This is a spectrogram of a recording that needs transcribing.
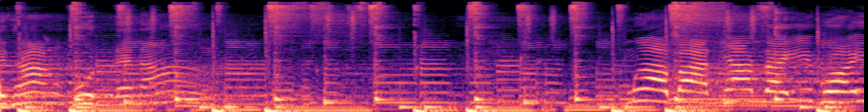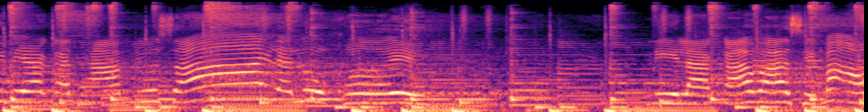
ยทางคุณเลยนะ เมื่อบาดยามใดพ่ออีเมียก็ถามอยู่ซ้ายและลูกเคยนี่ล่ะกาวาสิมาเอา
